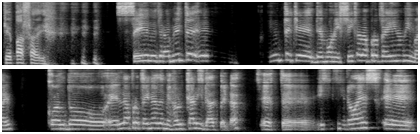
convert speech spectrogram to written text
¿qué pasa ahí? sí, literalmente eh, gente que demonifica la proteína animal cuando es la proteína de mejor calidad, ¿verdad? Este, y, no es... Eh,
